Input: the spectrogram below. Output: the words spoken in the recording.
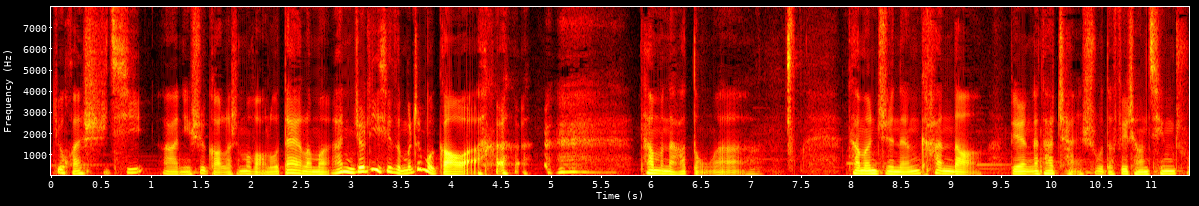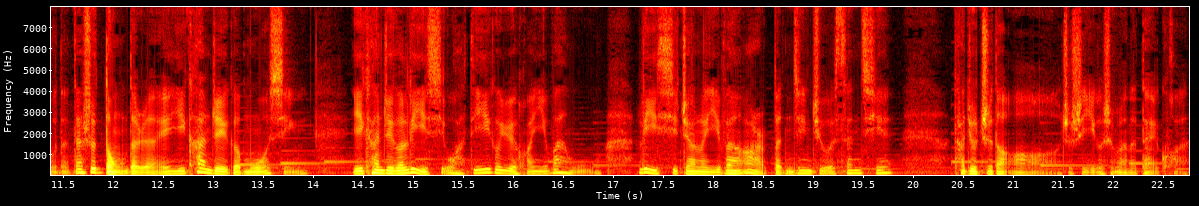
就还十七啊，你是搞了什么网络贷了吗？啊，你这利息怎么这么高啊？他们哪懂啊？他们只能看到别人跟他阐述的非常清楚的，但是懂的人，哎，一看这个模型。一看这个利息，哇，第一个月还一万五，利息占了一万二，本金只有三千，他就知道哦，这是一个什么样的贷款。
